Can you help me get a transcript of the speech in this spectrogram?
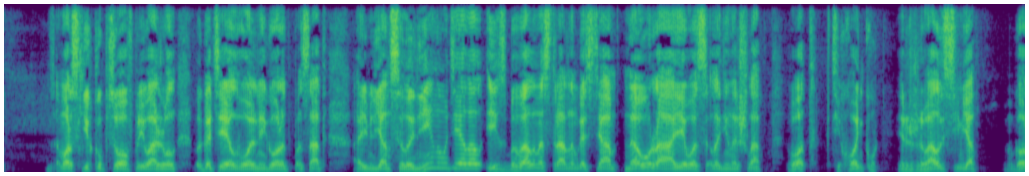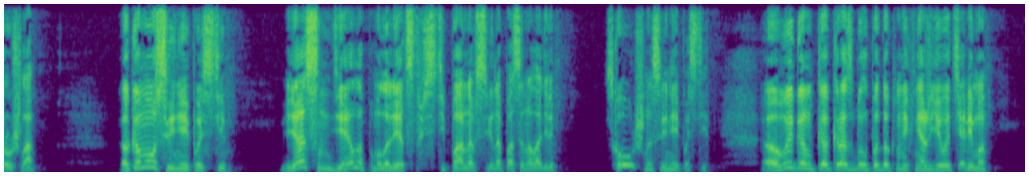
Заморских купцов приваживал, богател вольный город посад, а Емельян солонину делал и сбывал иностранным гостям. На ура его солонина шла. Вот потихоньку и разживалась семья, в гору шла. А кому свиней пасти? Ясно дело, по малолетству Степанов свинопасы наладили. Скучно свиней пасти. А выгон как раз был под окнами княжьего терема.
